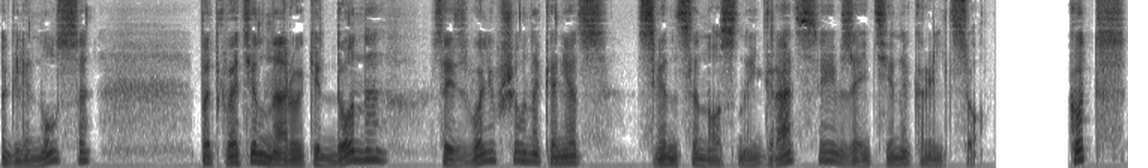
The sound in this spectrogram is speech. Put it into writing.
оглянулся, подхватил на руки Дона, соизволившего, наконец, с венценосной грацией взойти на крыльцо. Кот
